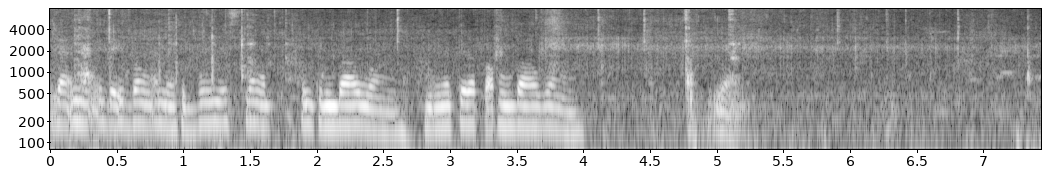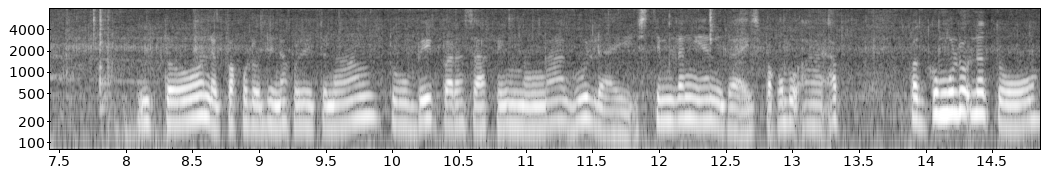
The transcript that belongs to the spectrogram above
Wala nang iba-ibang ano, sibuyas lang at kunting bawang. May natira pa akong bawang. Yan. Dito, nagpakulo din ako dito ng tubig para sa aking mga gulay. Steam lang yan guys. Pakuluan. Up. Pag kumulo na to,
